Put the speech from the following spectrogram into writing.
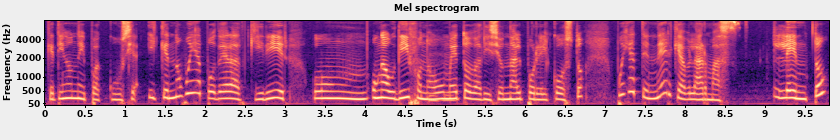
que tiene una hipoacusia y que no voy a poder adquirir un, audífono o un método adicional por el costo, voy a tener que hablar más lento,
